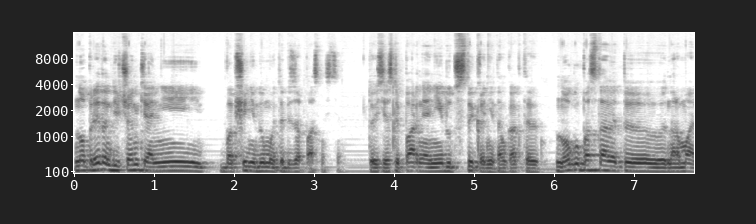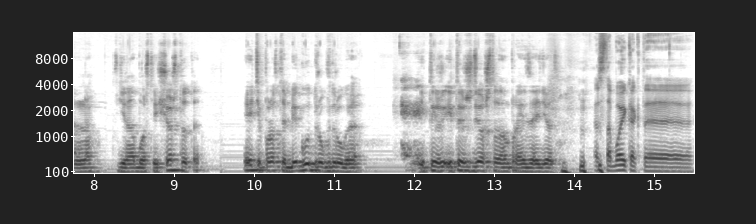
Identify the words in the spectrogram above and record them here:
Но при этом девчонки, они вообще не думают о безопасности. То есть, если парни, они идут в стык, они там как-то ногу поставят э, нормально, в единоборстве еще что-то. Эти просто бегут друг в друга. И ты, и ты ждешь, что там произойдет. А с тобой как-то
